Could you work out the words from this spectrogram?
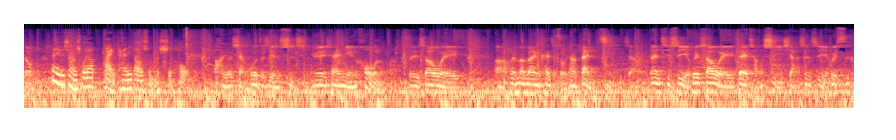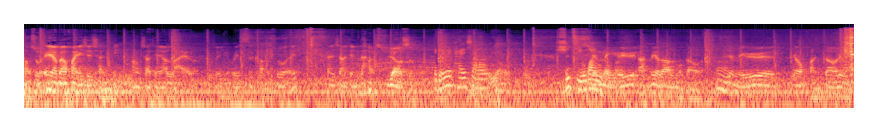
动。那有想说要摆摊到什么时候？啊，有想过这件事情，因为现在年后了嘛，所以稍微啊会慢慢开始走向淡季这样，但其实也会稍微再尝试一下，甚至也会思考说，哎，要不要换一些产品？然后夏天要来了。所以也会思考说，哎，看夏天大家需要什么？每个月开销有十几万，每个月啊，没有到那么高了。现在每个月要还到六七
